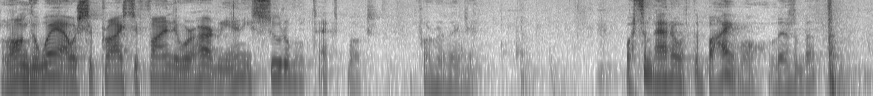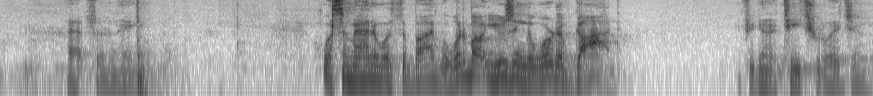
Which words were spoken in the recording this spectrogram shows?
Along the way, I was surprised to find there were hardly any suitable textbooks for religion. What's the matter with the Bible, Elizabeth? That's her name. What's the matter with the Bible? What about using the Word of God if you're going to teach religion?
